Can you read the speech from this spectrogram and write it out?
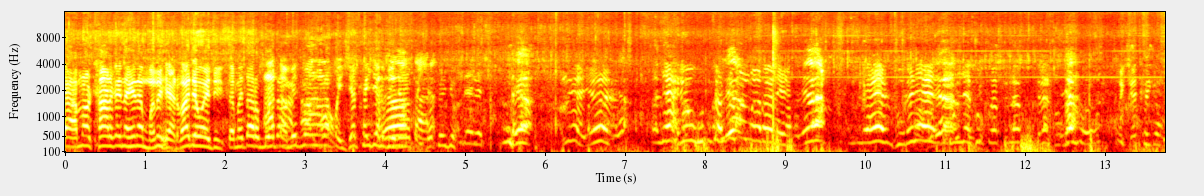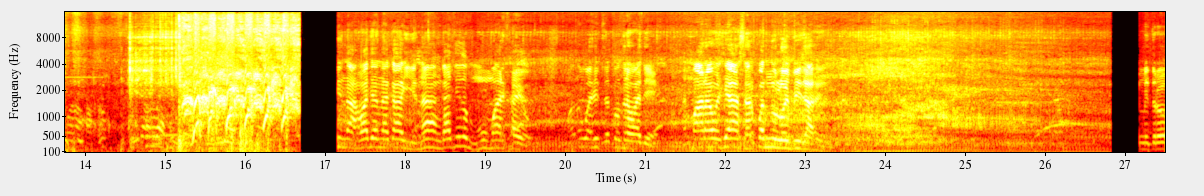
આમનો ઠાર કઈ નાખી મને હેડવા જવાય હતી તમે તારો આ તમે જ મારા પૈસા ખાઈ ગયા બે પૈસા ખાઈ ના મારો લે. અંગાથી તો હું માર ખાયો મને જતો જ રવા દે મારા વચ્ચે આ સરપંચનું લોહી પી જાશે મિત્રો,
